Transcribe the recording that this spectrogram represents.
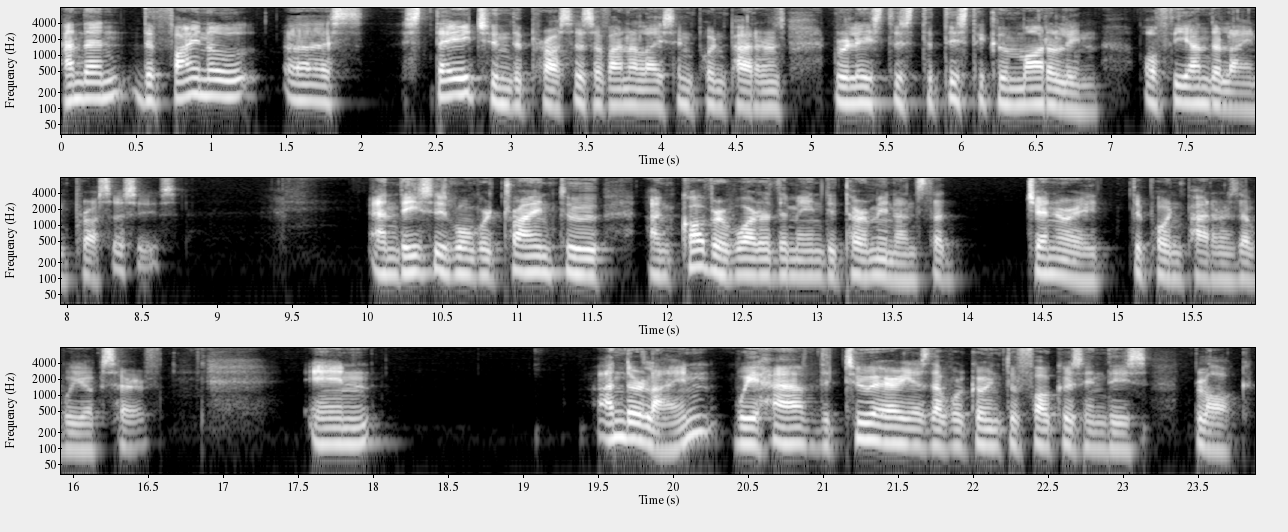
and then the final uh, stage in the process of analyzing point patterns relates to statistical modeling of the underlying processes. And this is when we're trying to uncover what are the main determinants that generate the point patterns that we observe. In underline, we have the two areas that we're going to focus in this block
